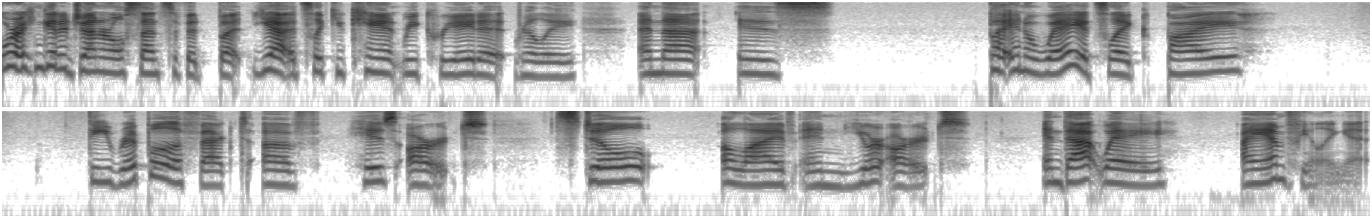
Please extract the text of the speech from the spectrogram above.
Or I can get a general sense of it, but yeah, it's like you can't recreate it really, and that is. But in a way, it's like by the ripple effect of his art still alive in your art, in that way, I am feeling it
